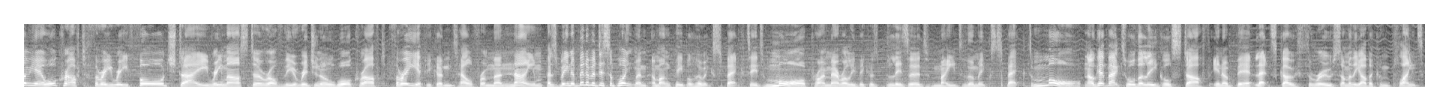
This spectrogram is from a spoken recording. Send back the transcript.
so yeah, Warcraft 3 Reforged, a remaster of the original Warcraft 3, if you couldn't tell from the name, has been a bit of a disappointment among people who expected more, primarily because Blizzard made them expect more. Now, I'll get back to all the legal stuff in a bit. Let's go through some of the other complaints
